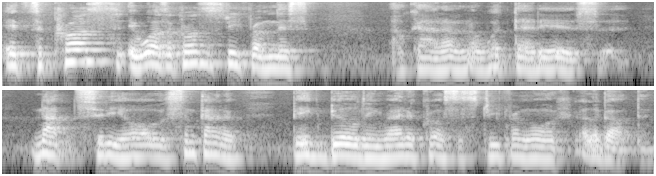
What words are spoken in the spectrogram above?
it's across. It was across the street from this. Oh God, I don't know what that is. Not City Hall. It was some kind of big building right across the street from Scheelegatan.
